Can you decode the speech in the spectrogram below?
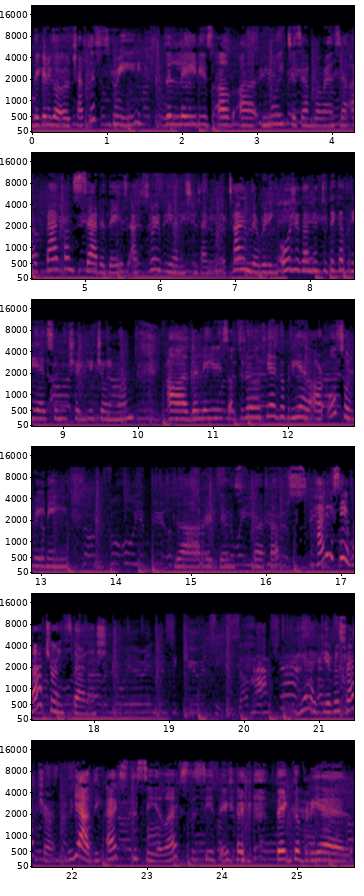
They're gonna go over chapter three. The ladies of uh, Noites and Florenza are back on Saturdays at 3 p.m. Eastern Time, New time. They're reading O Giganto de Gabriel, so make sure you join them. Uh, the ladies of Trilogia Gabriel are also reading La Redens- How do you say rapture in Spanish? Rapture? Yeah, give us rapture. Yeah, the ecstasy, el ecstasy de Gabriel.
